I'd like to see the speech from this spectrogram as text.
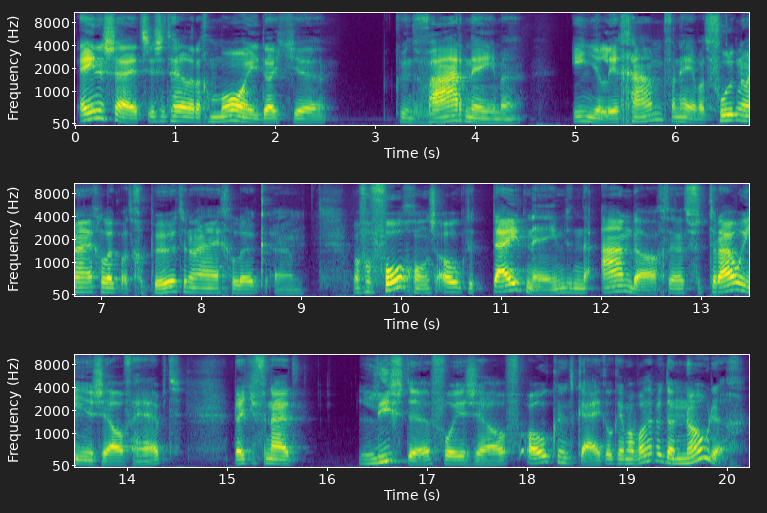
enerzijds is het heel erg mooi dat je kunt waarnemen in je lichaam. Van hé, wat voel ik nou eigenlijk? Wat gebeurt er nou eigenlijk? Ehm, maar vervolgens ook de tijd neemt en de aandacht en het vertrouwen in jezelf hebt. Dat je vanuit liefde voor jezelf ook kunt kijken: oké, maar wat heb ik dan nodig?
